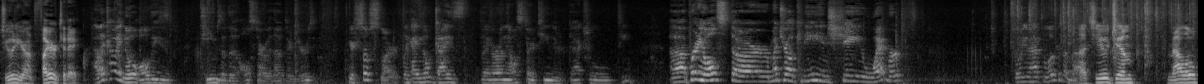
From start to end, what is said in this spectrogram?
Judy, you're on fire today. I like how I know all these teams of the All Star without their jersey. You're so smart. Like I know guys that are on the All Star team, their actual team. Uh, perennial All Star Montreal Canadian Shea Weber. Don't even have to look at them. back. That's you, Jim. Mallow.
